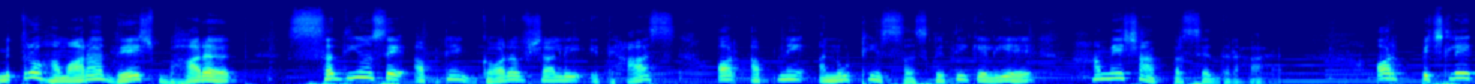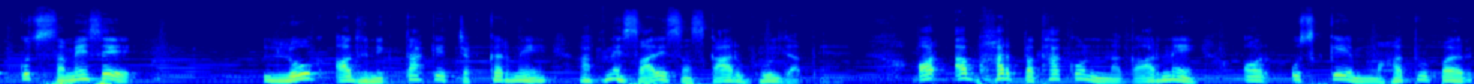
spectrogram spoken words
मित्रों, हमारा देश भारत सदियों से अपने गौरवशाली इतिहास और अपनी अनूठी संस्कृति के लिए हमेशा प्रसिद्ध रहा है। और पिछले कुछ समय से लोग आधुनिकता के चक्कर में अपने सारे संस्कार भूल जाते हैं और अब हर प्रथा को नकारने और उसके महत्व पर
